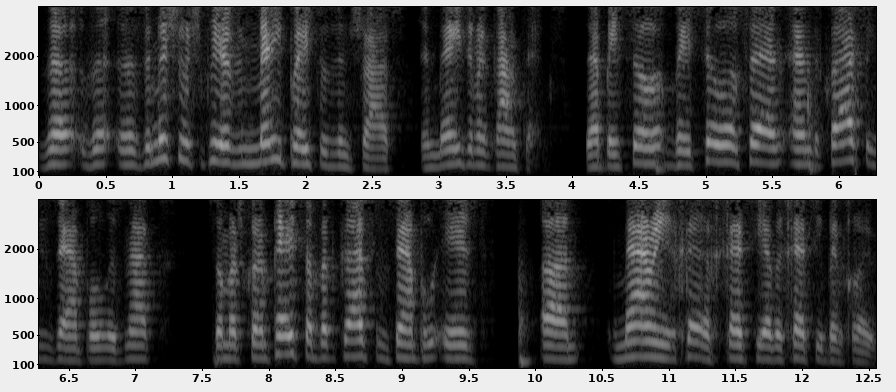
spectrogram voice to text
The, the, there's a mission which appears in many places in Shas, in many different contexts. That Beis Hillel said, and the classic example is not so much Korban Pesach, but the classic example is um, marrying Chetzi Ever Chetzi Ben Chorin.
